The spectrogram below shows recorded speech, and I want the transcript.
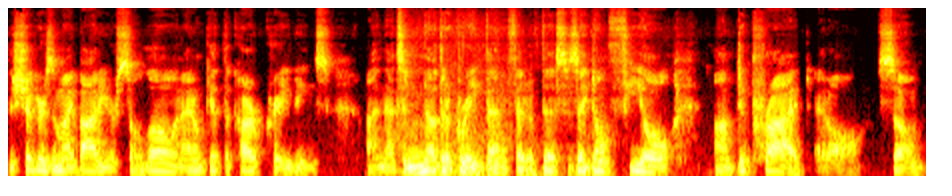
the sugars in my body are so low and I don't get the carb cravings. And that's another great benefit of this is I don't feel um, deprived at all. So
